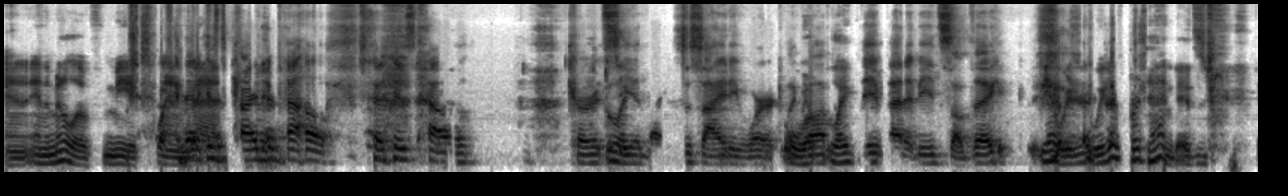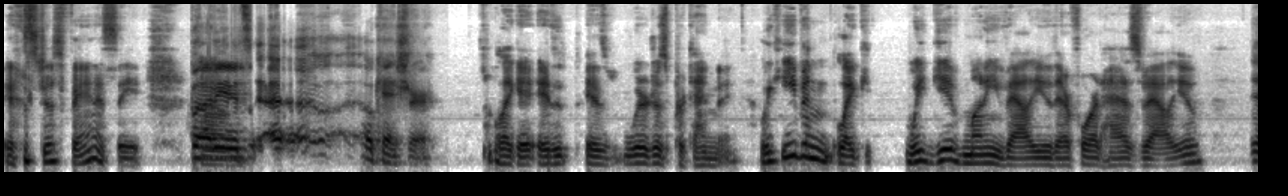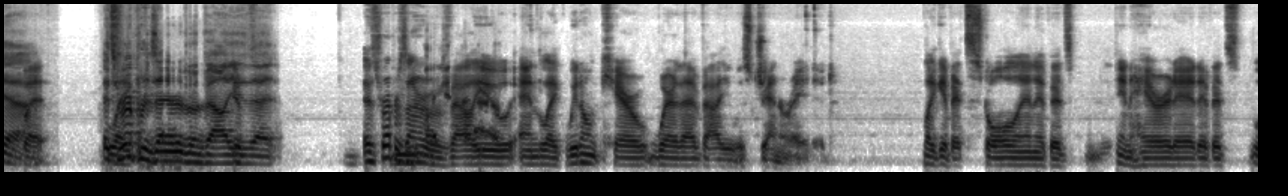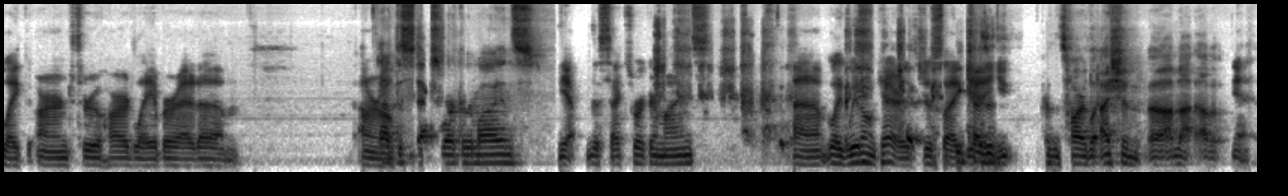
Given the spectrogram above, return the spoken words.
and in the middle of me explaining that that, is kind of how that is how currency Like- and like society work. Like we have to like believe that it means something. yeah, we, we just pretend it's it's just fantasy. But I mean, Um, it's uh, okay. Sure. Like it is is we're just pretending. Like even like we give money value, therefore it has value. Yeah, But it's like- representative of value It's- that it's representative of value, and like we don't care where that value was generated. Like if it's stolen, if it's inherited, if it's like earned through hard labor at um, I don't know, at the sex worker mines yeah, the sex worker mines. um, like we don't care. It's just like Because yeah, it's- you, it's hard. I shouldn't. Uh, I'm not. I'm, yeah,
